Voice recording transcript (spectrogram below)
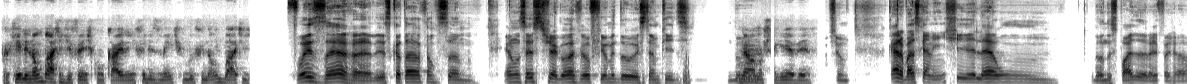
Porque ele não bate de frente com o Kaido. Infelizmente, o Luffy não bate de Pois é, velho. Isso que eu tava pensando. Eu não sei se tu chegou a ver o filme do Stampede. Do... Não, não cheguei a ver. Filme. Cara, basicamente ele é um. Dando spoiler aí pra já.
